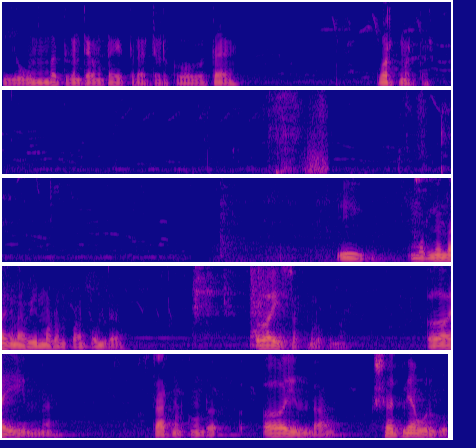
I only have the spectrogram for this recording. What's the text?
ಈಗ ಒಂಬತ್ತು ಗಂಟೆ ಮಟ್ಟ ಈ ಥರ ಅಡ್ಡಾಡ್ಕೋತ ವರ್ಕ್ ಮಾಡ್ತಾರೆ. ಈಗ ಮೊದಲನೇದಾಗಿ ನಾವೇನು ಮಾಡೋಣಪ್ಪ ಅಂತಂದರೆ, ಅ ಸ್ಟಾರ್ಟ್ ಮಾಡ್ಬೇಕು ನಾವು. ಅ ಇಂದ ಸ್ಟಾರ್ಟ್ ಮಾಡಿಕೊಂಡು, ಅ ಇಂದ ಕ್ಷಜ್ಞವರೆಗೂ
